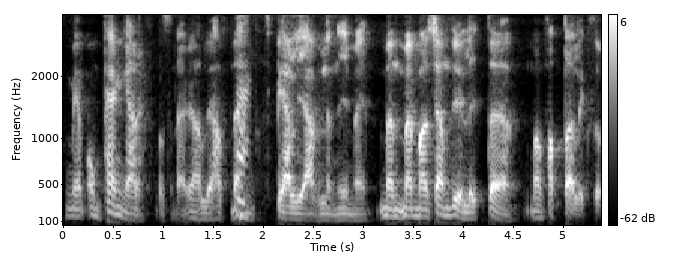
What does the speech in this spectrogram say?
med, om pengar och sådär. Jag har aldrig haft den Nej. speldjävulen i mig. Men, men man kände ju lite, man fattar liksom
